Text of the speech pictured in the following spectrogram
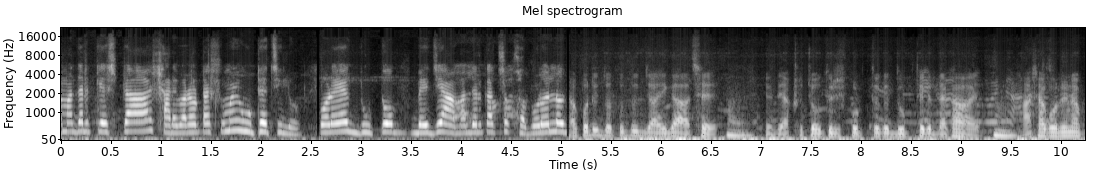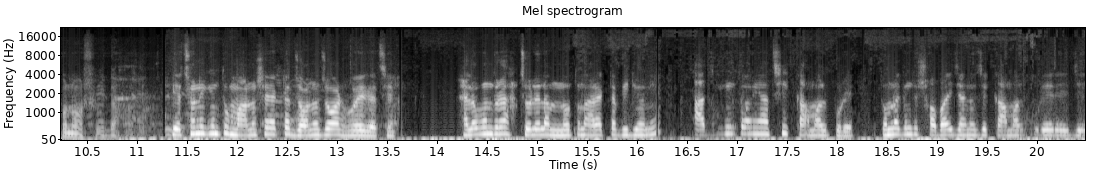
আমাদের কেসটা সাড়ে বারোটার সময় উঠেছিল। পরে দুটো বেজে আমাদের কাছে খবর হলো আশা করি যতদূর জায়গা আছে যদি একশো চৌত্রিশ ফুট থেকে দূর থেকে দেখা হয় আশা করি না কোনো অসুবিধা হবে। পেছনে কিন্তু মানুষের একটা জনজোয়ার হয়ে গেছে। হ্যালো বন্ধুরা চলে এলাম নতুন আর একটা ভিডিও নিয়ে। আজকে কিন্তু আমি আছি কামালপুরে। তোমরা কিন্তু সবাই জানো যে কামালপুরের এই যে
